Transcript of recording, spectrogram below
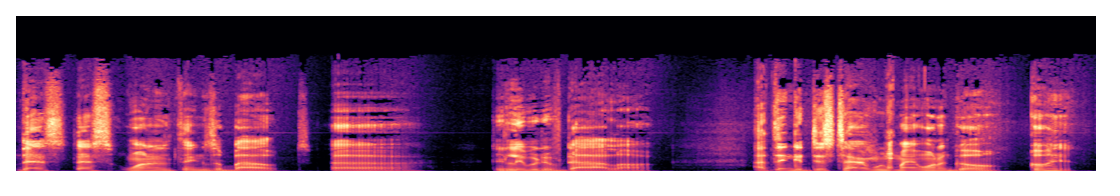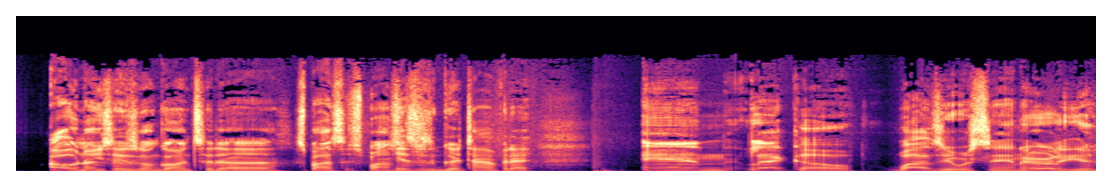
that's that's one of the things about uh, deliberative dialogue. I think at this time we might want to go. Go ahead. Oh no, you said it's gonna go into the uh, sponsor. Sponsors. This is a good time for that. And like uh, Wazir was saying earlier,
